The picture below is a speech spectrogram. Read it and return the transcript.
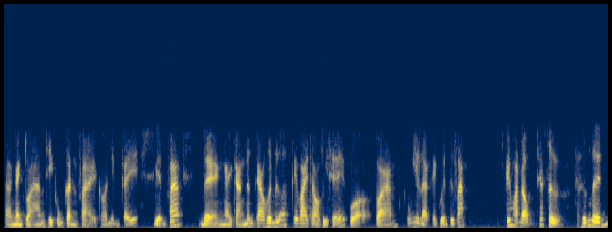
à, ngành tòa án thì cũng cần phải có những cái biện pháp để ngày càng nâng cao hơn nữa cái vai trò vị thế của tòa án cũng như là cái quyền tư pháp. Cái hoạt động xét xử hướng đến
